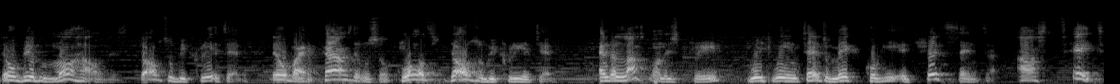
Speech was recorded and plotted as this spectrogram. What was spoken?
They will build more houses, jobs will be created. They will buy cars, they will sell clothes, jobs will be created. And the last one is trade, which we intend to make Kogi a trade center. Our state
